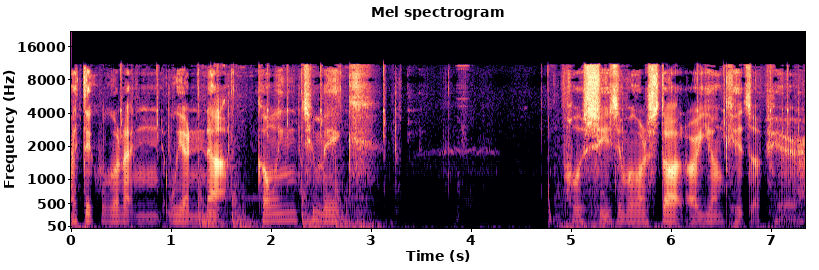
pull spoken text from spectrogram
I think we're gonna we are not going to make postseason. We're gonna start our young kids up here.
